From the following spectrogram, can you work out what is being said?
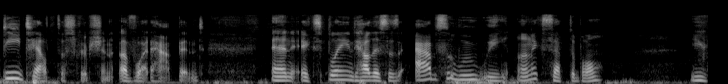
Detailed description of what happened. And explained how this is absolutely unacceptable. You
